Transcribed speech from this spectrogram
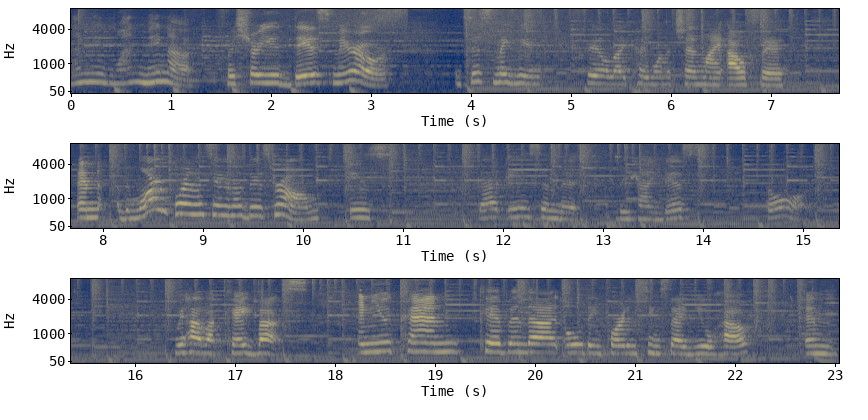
let me one minute for show you this mirror. This makes me feel like I want to change my outfit. And the more important thing of this room is that is in the behind this door. We have a cake box and you can keep in that all the important things that you have and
